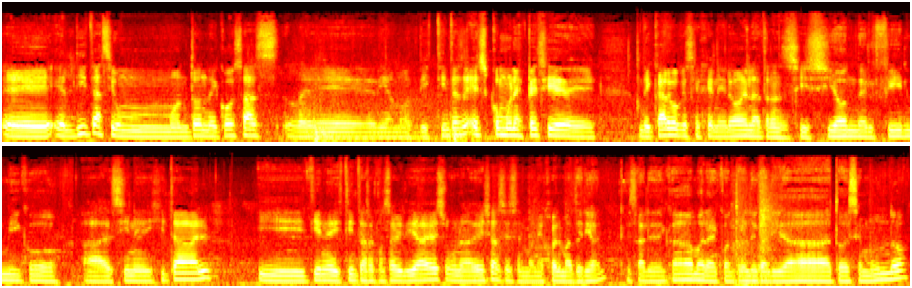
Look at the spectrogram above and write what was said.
Eh, el DIT hace un montón de cosas, digamos, distintas. Es como una especie de, cargo que se generó en la transición del fílmico al cine digital y tiene distintas responsabilidades. Una de ellas es el manejo del material que sale de cámara, el control de calidad, todo ese mundo.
